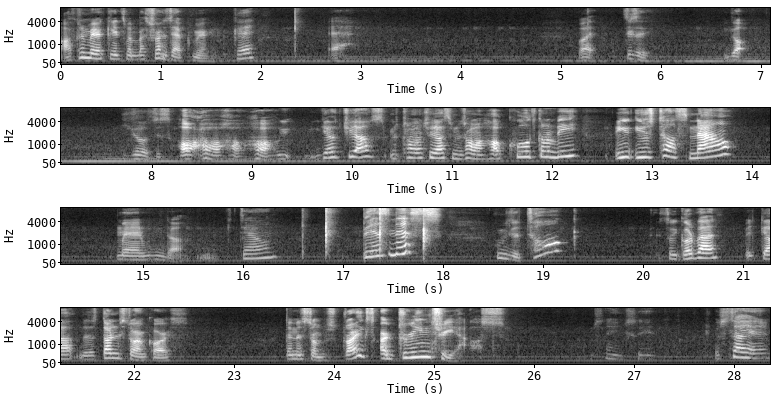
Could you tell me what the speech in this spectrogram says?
African Americans, my best friend is African American, okay? Yeah. But, seriously, you got he goes just ha ha ha ha. You, you know treehouse? You're talking about. You're talking about how cool it's gonna be. And you, you just tell us now, man. We need to get down. Business. We need to talk. So we go to bed. We got there's a thunderstorm of course. Thunderstorm strikes our dream treehouse. I'm saying, saying, just saying,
